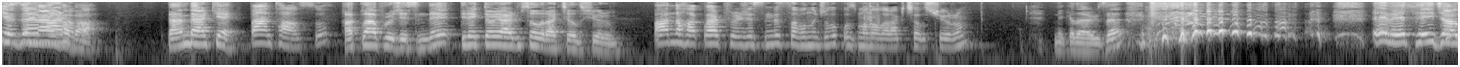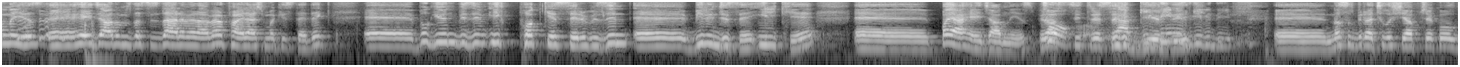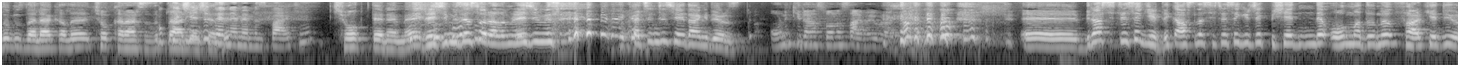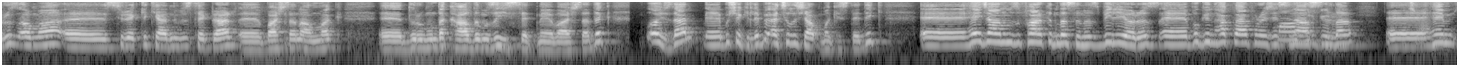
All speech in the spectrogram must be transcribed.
Herkese merhaba. Ben Berke. Ben Tansu. Haklar Projesi'nde direktör yardımcısı olarak çalışıyorum. Ben de Haklar Projesi'nde savunuculuk uzmanı olarak çalışıyorum. Ne kadar güzel. evet heyecanlıyız. Ee, heyecanımızı da sizlerle beraber paylaşmak istedik. Ee, bugün bizim ilk podcast serimizin e, birincisi, ilki. Ee, bayağı heyecanlıyız. Biraz Çok. strese Ya bildiğiniz girdik. gibi değil. Ee, nasıl bir açılış yapacak olduğumuzla alakalı çok Bu kararsızlıklar kaçıncı yaşadık. denememiz belki? Çok deneme. Rejimize soralım. Rejimiz kaçıncı şeyden gidiyoruz? 12'den sonra saymayı bırak. Ee, biraz strese girdik. Aslında strese girecek bir şeyin de olmadığını fark ediyoruz ama e, sürekli kendimizi tekrar e, baştan almak e, durumunda kaldığımızı hissetmeye başladık. O yüzden e, bu şekilde bir açılış yapmak istedik. E, heyecanımızı farkındasınız, biliyoruz. E, bugün Haklar Projesi'ni aslında e, hem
